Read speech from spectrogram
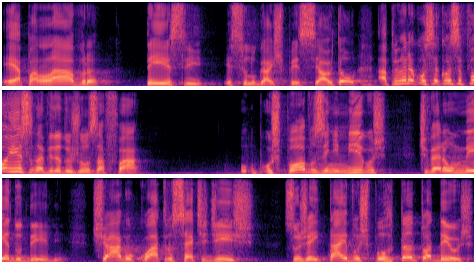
É a palavra ter esse, esse lugar especial. Então, a primeira consequência foi isso na vida do Josafá. Os povos inimigos tiveram medo dele. Tiago 4,7 diz: Sujeitai-vos, portanto, a Deus,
